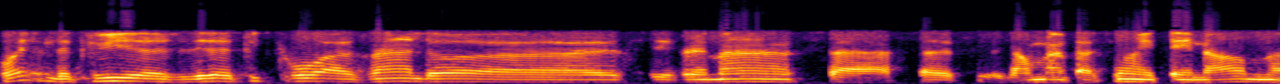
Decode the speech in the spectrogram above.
Oui, depuis, je dirais depuis trois ans, là, c'est vraiment ça, ça l'augmentation est énorme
